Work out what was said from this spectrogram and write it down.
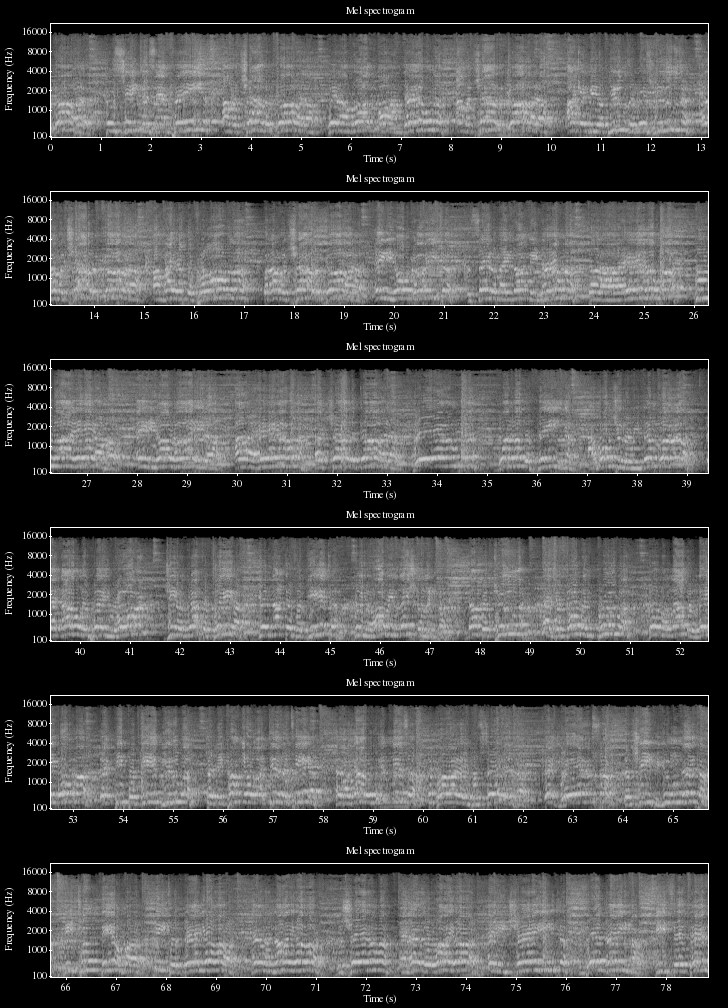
a relationally. Number two, as you're going through, don't allow the label that people give you to become your identity. Have I got a witness? The Bible says that yes, the chief eunuch, he took He said,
